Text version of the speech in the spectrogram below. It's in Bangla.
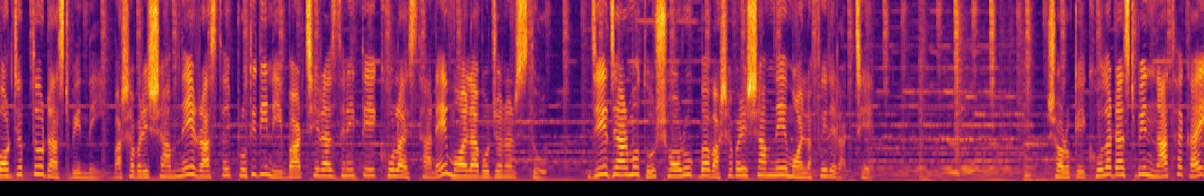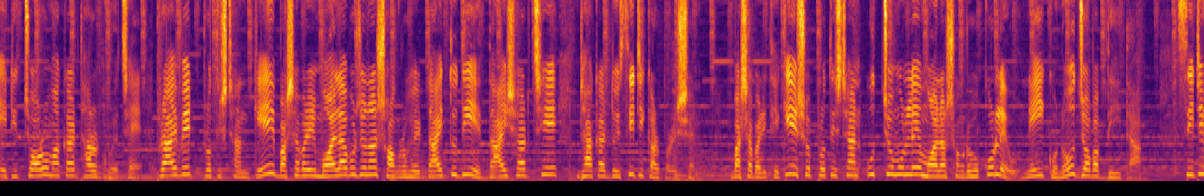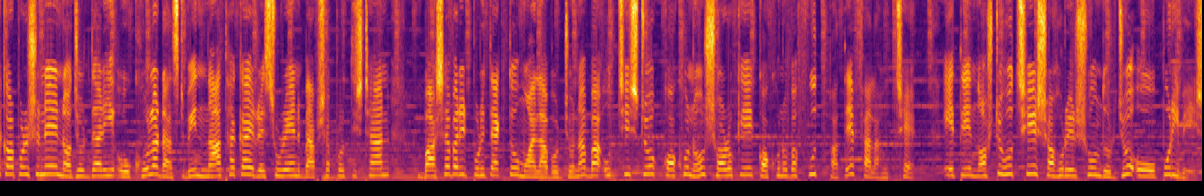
পর্যাপ্ত ডাস্টবিন নেই। বাসাবাড়ির সামনে রাস্তায় প্রতিদিনই বাড়ছে রাজধানীতে খোলা স্থানে ময়লা আবর্জনার স্তূপ। যে যার মতো সড়ক বা বাসাবাড়ির সামনে ময়লা ফেলে রাখছে। সড়কে খোলা ডাস্টবিন না থাকায় এটি চরম আকার ধারণ করেছে। প্রাইভেট প্রতিষ্ঠানকে বাসাবাড়ির ময়লা আবর্জনা সংগ্রহের দায়িত্ব দিয়ে দায় সারছে ঢাকার দুই সিটি কর্পোরেশন। বাসাবাড়ি থেকে এসব প্রতিষ্ঠান উচ্চ মূল্যে ময়লা সংগ্রহ করলেও নেই কোনো জবাবদিহিতা। সিটি কর্পোরেশনের নজরদারি ও খোলা ডাস্টবিন না থাকায় রেস্টুরেন্ট, ব্যবসা প্রতিষ্ঠান, বাসাবাড়ির পরিত্যক্ত ময়লা আবর্জনা বা উচ্ছিষ্ট কখনো সড়কে, কখনো বা ফুটপাতে ফেলা হচ্ছে। এতে নষ্ট হচ্ছে শহরের সৌন্দর্য ও পরিবেশ।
